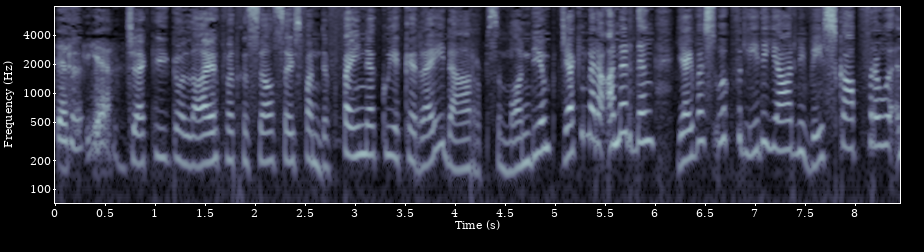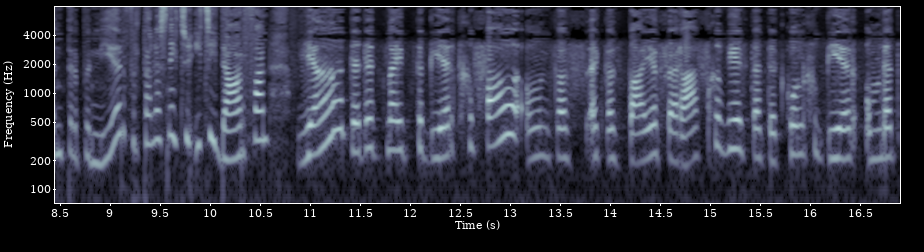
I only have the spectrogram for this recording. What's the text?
terwyl. Jackie Goliath wat gesels sy's van Defyne kwekery daar op Simondium. Jackie, maar 'n ander ding, jy was ook verlede jaar in die Weskaap vroue entrepreneur. Vertel ons net so ietsie daarvan. Ja, dit het my te beurt geval. Ons was ek was baie verras geweest dat dit kon gebeur omdat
